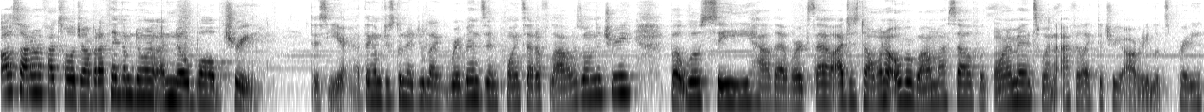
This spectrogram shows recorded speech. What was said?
Also, I don't know if I told y'all, but I think I'm doing a no bulb tree this year. I think I'm just gonna do like ribbons and points out of flowers on the tree, but we'll see how that works out. I just don't want to overwhelm myself with ornaments when I feel like the tree already looks pretty.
